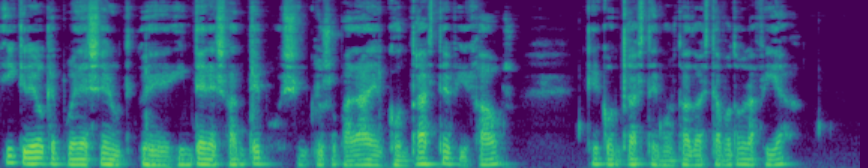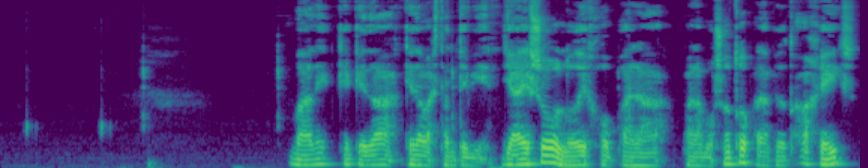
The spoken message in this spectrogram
y creo que puede ser eh, interesante pues incluso para dar el contraste fijaos qué contraste hemos dado a esta fotografía. Vale que queda queda bastante bien. Ya eso lo dejo para, para vosotros para que lo trabajéis.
